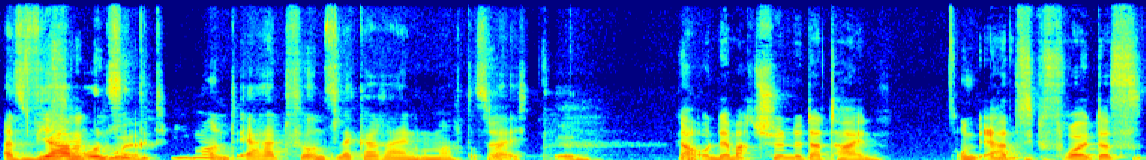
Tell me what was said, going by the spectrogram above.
Also Oh, wir haben uns cool. getrieben und er hat für uns Leckereien gemacht. Das war Ja. echt schön. Ja, und der macht schöne Dateien. Und er hat sich gefreut, dass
